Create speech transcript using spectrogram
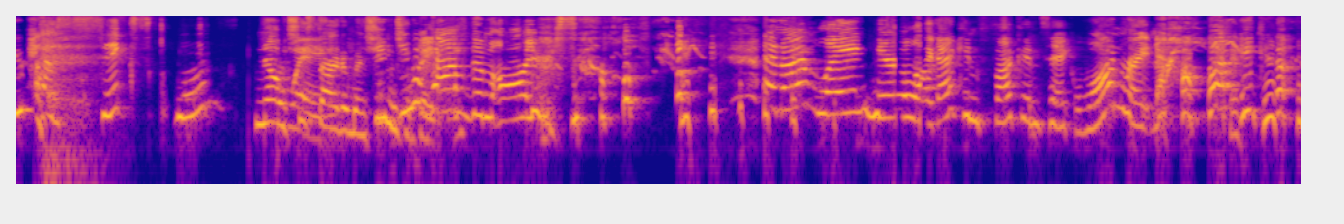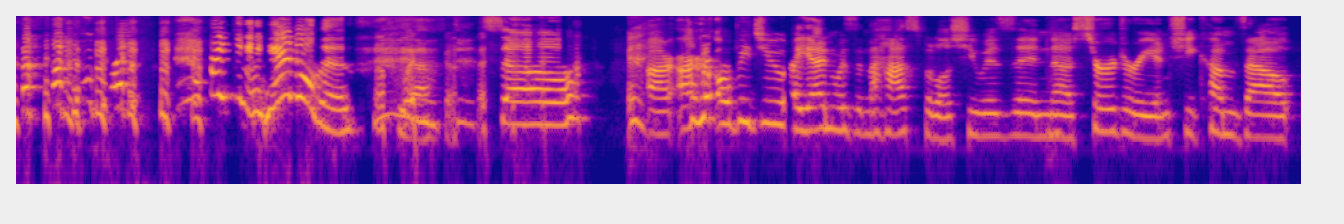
You have six kids? No She way. started when she Did was you baby. have them all yourself? and I'm laying here like I can fucking take one right now. like, I can't handle this. Yeah. So our, our OBGYN was in the hospital. She was in uh, surgery and she comes out.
